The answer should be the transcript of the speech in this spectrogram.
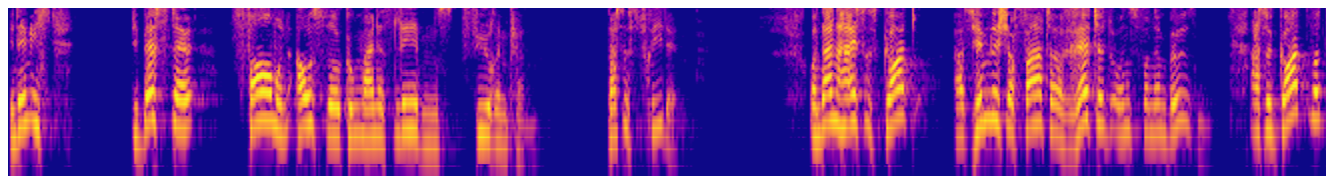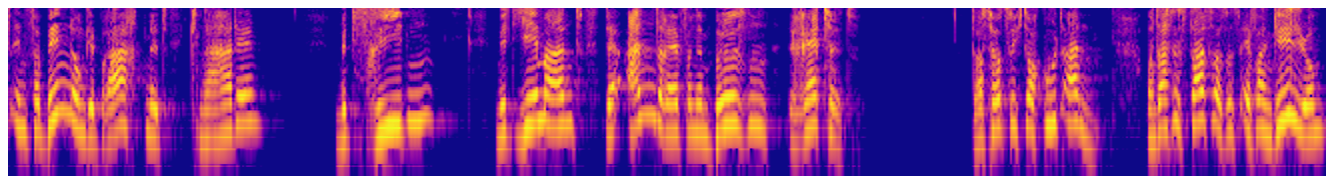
In dem ich die beste Form und Auswirkung meines Lebens führen kann. Das ist Friede. Und dann heißt es, Gott als himmlischer Vater rettet uns von dem Bösen. Also Gott wird in Verbindung gebracht mit Gnade, mit Frieden, mit jemand, der andere von dem Bösen rettet. Das hört sich doch gut an. Und das ist das, was das Evangelium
